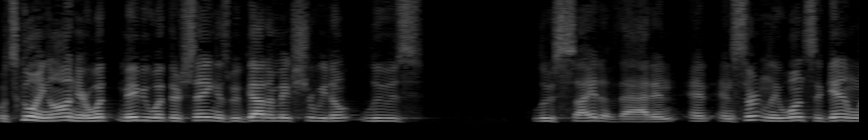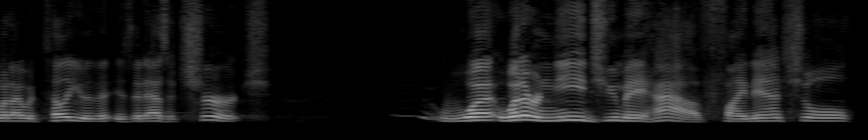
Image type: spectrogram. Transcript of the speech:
what's going on here. What, maybe what they're saying is we've got to make sure we don't lose, lose sight of that. And, and, and certainly, once again, what I would tell you is that as a church, what, whatever needs you may have financial,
